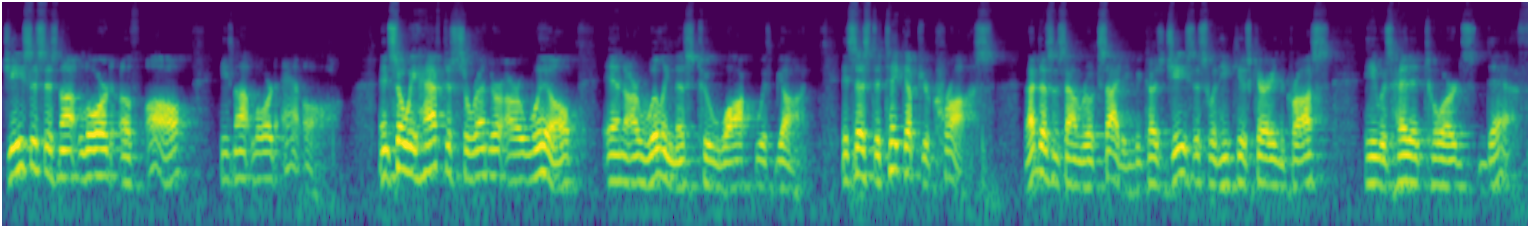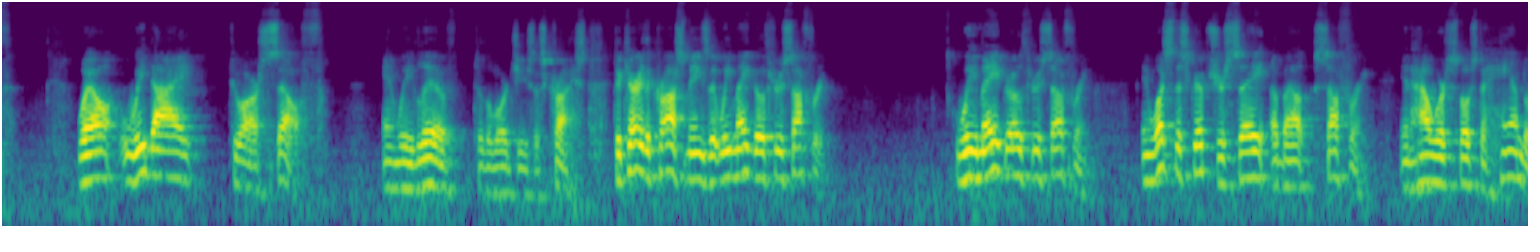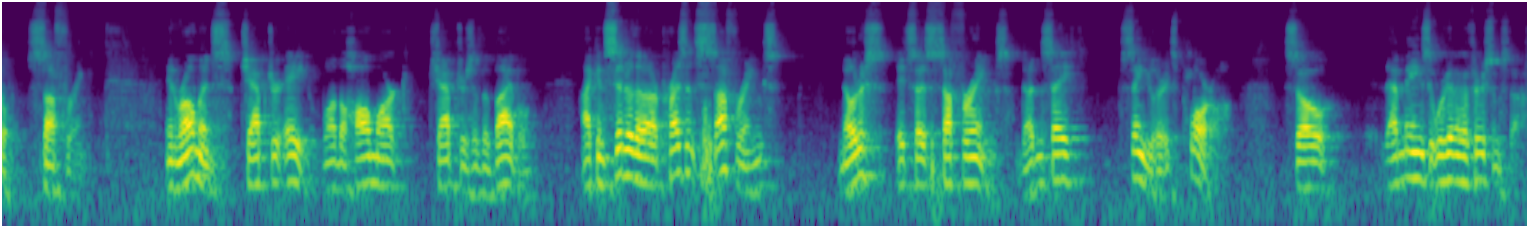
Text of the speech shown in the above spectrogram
Jesus is not Lord of all, he's not Lord at all. And so we have to surrender our will and our willingness to walk with God. It says to take up your cross. That doesn't sound real exciting because Jesus, when he was carrying the cross, he was headed towards death. Well, we die to ourself and we live to the Lord Jesus Christ. To carry the cross means that we may go through suffering. We may go through suffering. And what's the scripture say about suffering and how we're supposed to handle suffering? In Romans chapter 8, one of the hallmark chapters of the Bible, I consider that our present sufferings, notice it says sufferings, doesn't say singular, it's plural. So that means that we're going to go through some stuff.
